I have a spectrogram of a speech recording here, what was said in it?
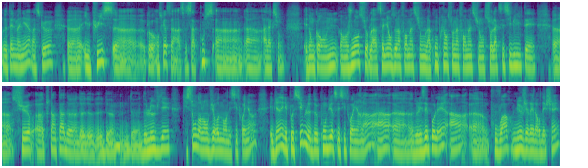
de telle manière à ce que ils puissent, en tout cas, ça, ça, ça pousse à, à, à l'action. Et donc en, en jouant sur la salience de l'information, la compréhension de l'information, sur l'accessibilité, euh, sur euh, tout un tas de, de, de, de, leviers qui sont dans l'environnement des citoyens, eh bien, il est possible de conduire ces citoyens-là à, euh, de les épauler à euh, pouvoir mieux gérer leurs déchets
